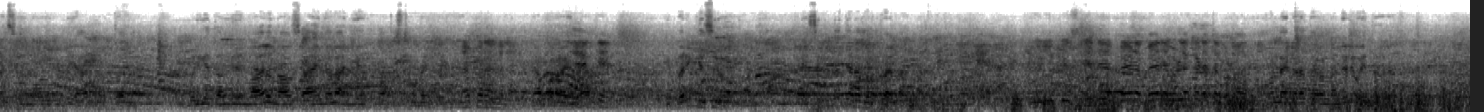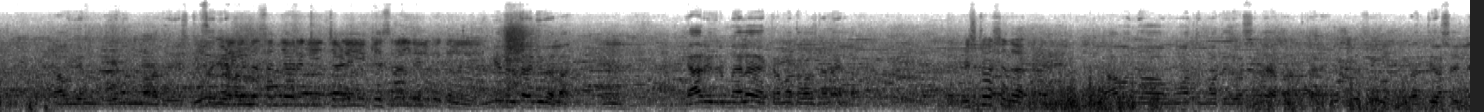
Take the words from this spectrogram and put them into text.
ಹೆಸರು ನೋಡಿಬಿಟ್ಟು ಯಾರು ಬರ್ತಾ ಇಲ್ಲ. ಬೆಳಿಗ್ಗೆ ತಂದಿದ ಮಾಲು ನಾವು ಸಾಯಂಕಾಲ ಹಂಗೆ ವಾಪಸ್ ವ್ಯಾಪಾರ ಆಗಲ್ಲ. ವ್ಯಾಪಾರ ಆಗಿದೆ ಈ ಬರೀ ಕೆಸರು. ಕೆಸರಿಂದ ಜನ ಬರ್ತಾ ಇಲ್ಲ. ಇಲ್ಲಿ ಕೆಸರಿದೆ ಬೇಡ ಬೇರೆ ಒಳ್ಳೆ ಕಡೆ ತಗೊಳ್ಳೋದು ಒಳ್ಳೆ ಕಡೆ ತಗೊಳ್ಳಿ ಅಂತೇಳಿ ಹೋಯ್ತದೆ. ನಾವು ಏನು ಏನು ಮಾಡೋದು ಎಷ್ಟು ಸರಿ ಬೆಳಗಿಂದ ಸಂಜೆವರೆಗೆ ಈ ಚಳಿ ಕೆಸರಲ್ಲಿ ನಿಲ್ಬೇಕಲ್ಲ ಇಲ್ಲಿ? ಹಿಂಗೆ ನಿಲ್ತಾ ಇದೀವಲ್ಲ? ಯಾರು ಇದ್ರ ಮೇಲೆ ಕ್ರಮ ತಗೊಳ್ತಾನೆ ಇಲ್ಲ. ಎಷ್ಟು ವರ್ಷದ ನಾವೊಂದು ಮೂವತ್ತು ಮೂವತ್ತೈದು ವರ್ಷದ ಪ್ರತಿ ವರ್ಷ ಇಲ್ಲ.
